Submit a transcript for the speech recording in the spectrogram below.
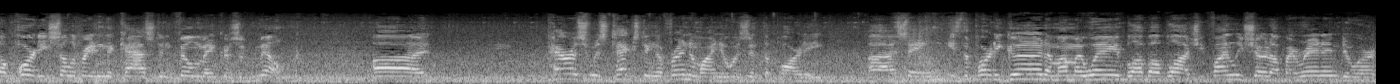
a party celebrating the cast and filmmakers of Milk. Uh, Paris was texting a friend of mine who was at the party, uh, saying, "Is the party good? I'm on my way." Blah blah blah. She finally showed up. I ran into her,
